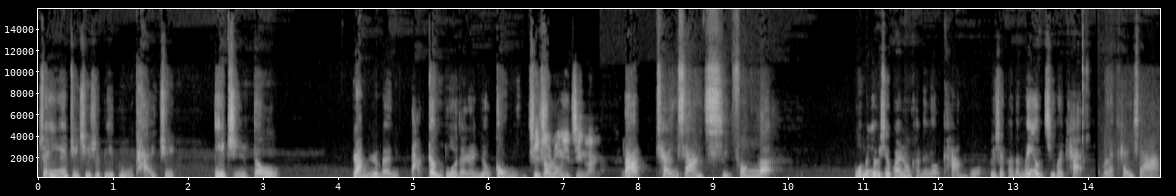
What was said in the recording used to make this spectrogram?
所以音乐剧其实比舞台剧一直都让人们打更多的人有共鸣，比较容易进来。啊，丞相起风了，我们有一些观众可能有看过，有些可能没有机会看，我们来看一下。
